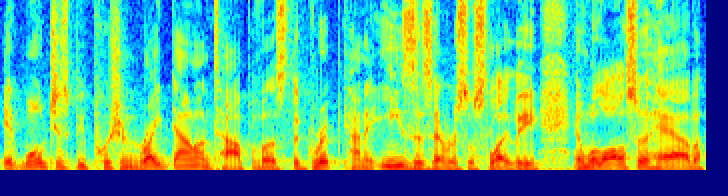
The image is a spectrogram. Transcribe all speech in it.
it won't just be pushing right down on top of us. The grip kind of eases ever so slightly. And we'll also have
